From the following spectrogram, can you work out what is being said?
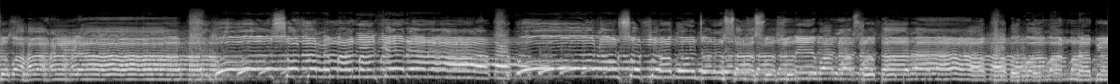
সুবহানাল্লাহ। ও সোনার ও আমার নবী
